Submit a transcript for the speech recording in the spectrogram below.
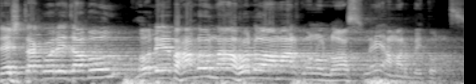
চেষ্টা করে যাব হলে ভালো না হলো আমার কোনো লস নেই আমার বেতন আছে।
